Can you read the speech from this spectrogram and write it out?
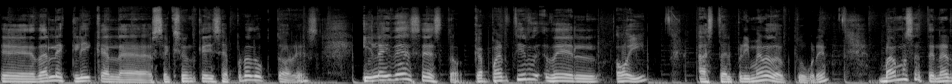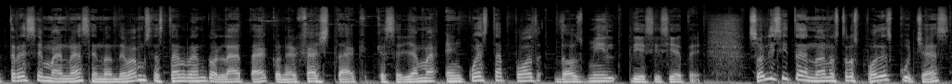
eh, darle clic a la sección que dice productores y la idea es esto, que a partir del hoy hasta el primero de octubre vamos a tener tres semanas en donde vamos a estar dando lata con el hashtag que se llama encuestapod 2017 solicitando a nuestros podescuchas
